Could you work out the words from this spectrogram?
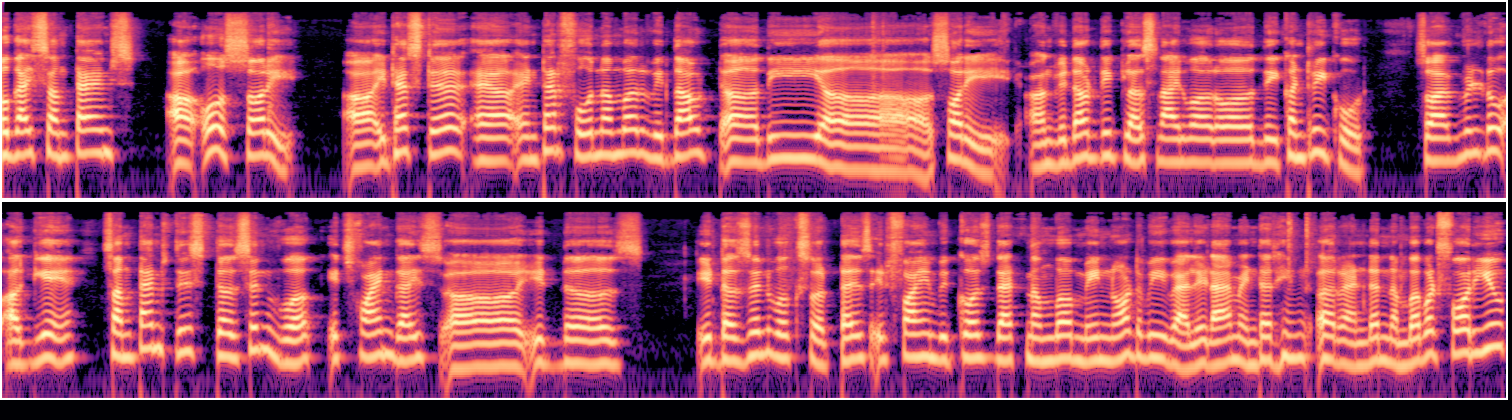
Oh guys, sometimes, uh, oh sorry, uh, it has to uh, enter phone number without uh, the uh, sorry and without the plus nine or, or the country code. So i will do again. Sometimes this doesn't work. It's fine guys. Uh it does it doesn't work sometimes it's fine because that number may not be valid. I'm entering a random number but for you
